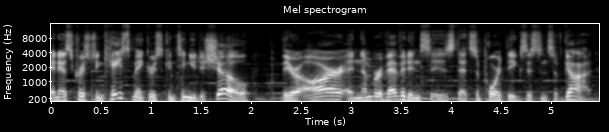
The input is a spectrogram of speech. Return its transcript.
And as Christian casemakers continue to show, there are a number of evidences that support the existence of God.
